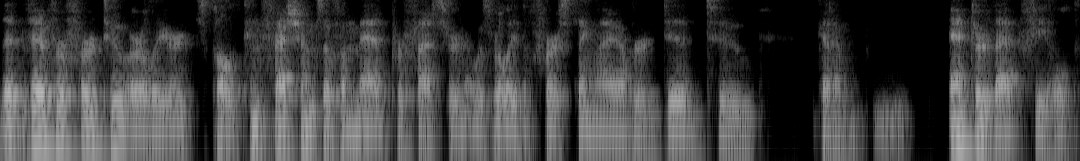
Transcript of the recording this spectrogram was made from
that Viv referred to earlier, it's called Confessions of a Mad Professor. And it was really the first thing I ever did to kind of enter that field.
